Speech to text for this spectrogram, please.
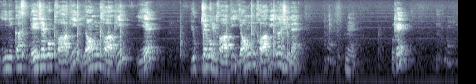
2니까 4제곱 더하기 0 더하기 2의 6제곱 더하기 0 더하기 이런 식이네 네. 오케이? 네.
